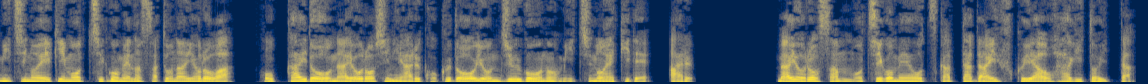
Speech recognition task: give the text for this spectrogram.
道の駅もち米の里名寄は、北海道名寄市にある国道40号の道の駅で、ある。名寄産もち米を使った大福やおはぎといった、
